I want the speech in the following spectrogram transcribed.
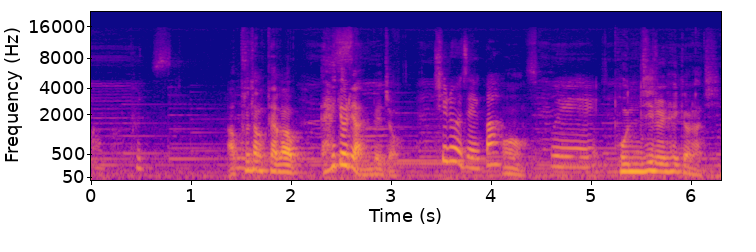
아프... 아픈 상태가 해결이 안 되죠. 치료제가 어, 왜 본질을 해결하지.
